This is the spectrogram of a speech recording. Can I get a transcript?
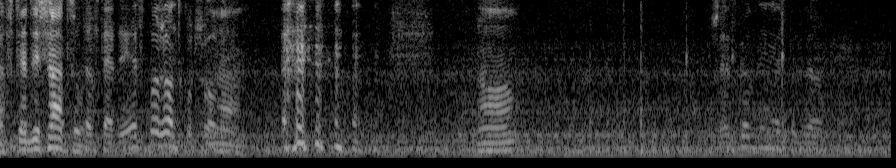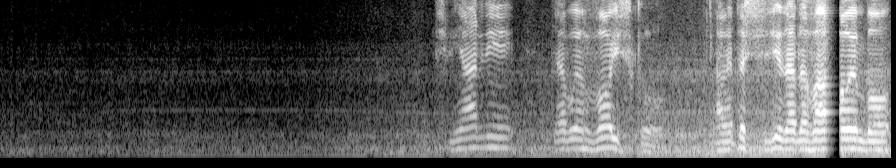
a wtedy szacun. to wtedy jest w porządku człowiek. No. no. Wszystko z nim jest wtedy okej. W świniarni ja byłem w wojsku, ale też się nie nadawałem, bo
